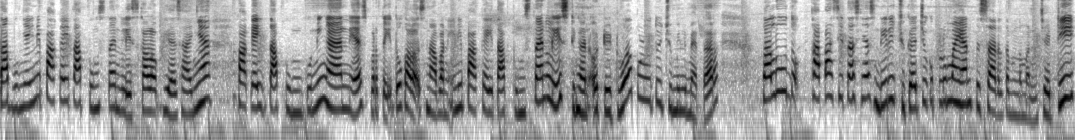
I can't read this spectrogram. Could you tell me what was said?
Tabungnya ini pakai tabung stainless. Kalau biasanya pakai tabung kuningan ya seperti itu. Kalau senapan ini pakai tabung stainless dengan OD 27 mm Lalu untuk kapasitasnya sendiri juga cukup lumayan besar teman-teman. Jadi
